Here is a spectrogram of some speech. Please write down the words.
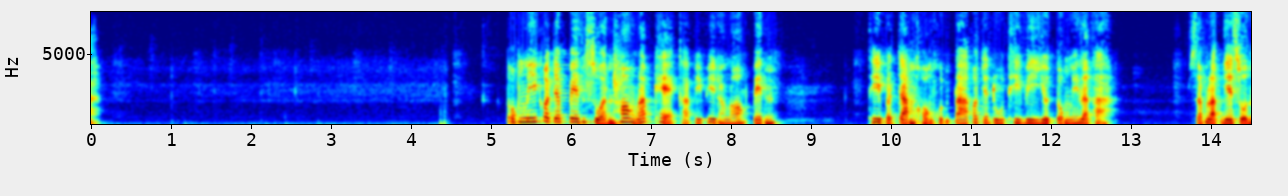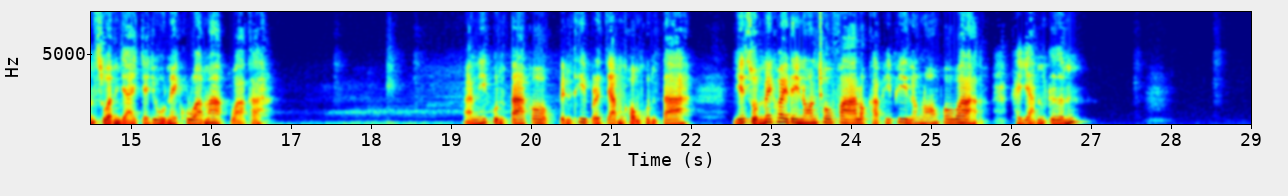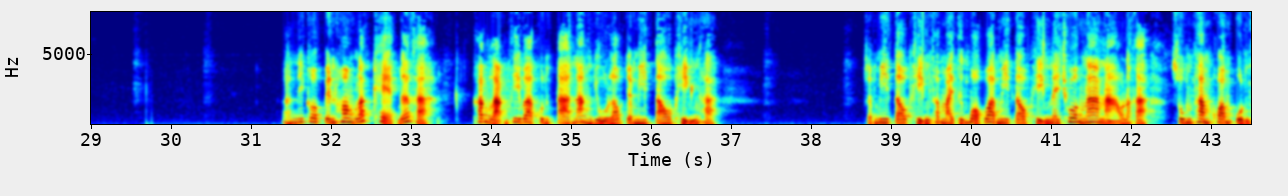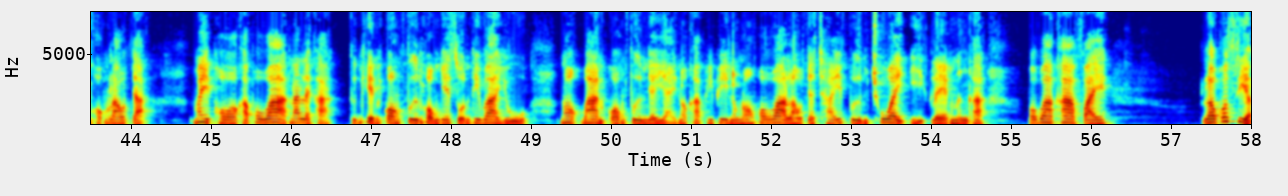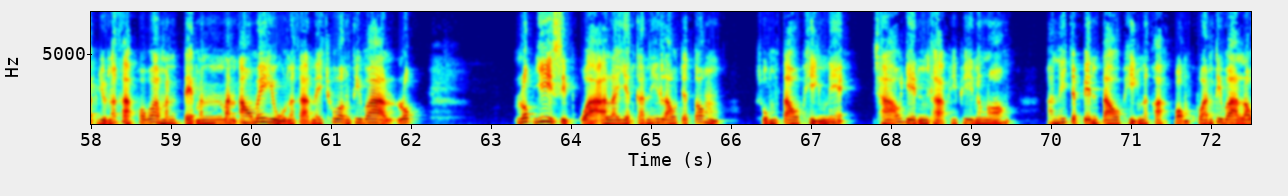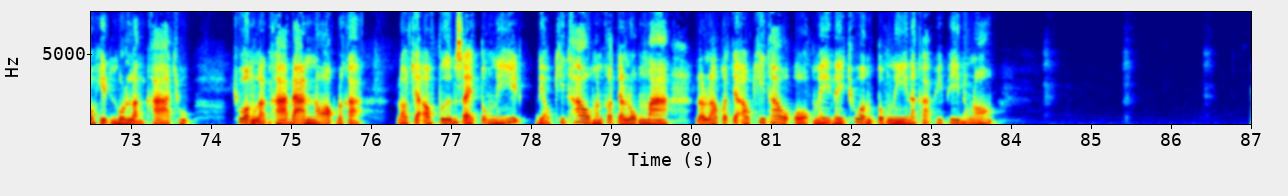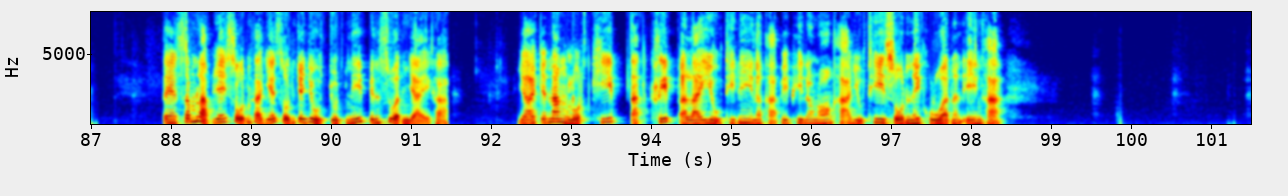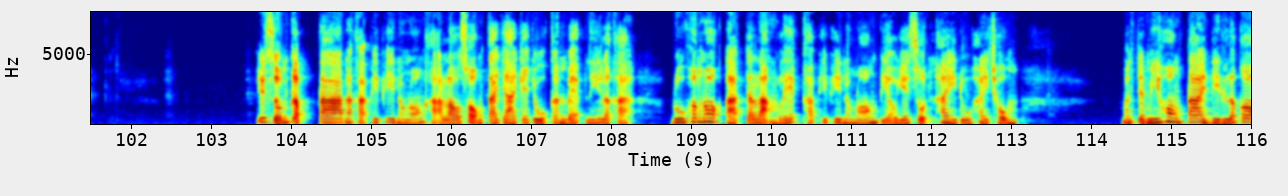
ตรงนี้ก็จะเป็นส่วนห้องรับแขกค่ะ พี่ๆน้องๆเป็นที่ประจำของคุณตาก็จะดูทีวีอยู่ตรงนี้แหละค่ะสำหรับเยสวนส่วนใหญ่จะอยู่ในครัวมากกว่าค่ะ อันนี้คุณตาก็เป็นที่ประจำของคุณตา เยายสวนไม่ค่อยได้นอนโชฟาหรอกค่ะ พี่ๆน้องๆ เพราะว่าขยันเกิน อันนี้ก็เป็นห้องรับแขกเด้อค่ะ ข้างหลังที่ว่าคุณตานั่งอยู่ เราจะมีเตาผิงค่ะ จะมีเตาผิงทำไมถึงบอกว่ามีเตาผิงในช่วงหน้าหนาวนะคะซุ้มทำความอุ่นของเราจะไม่พอค่ะ เพราะว่านั่นแหละค่ะ ถึงเห็นกองฟืนของยายสนที่ว่าอยู่นอกบ้านกองฟืนใหญ่ๆเนาะค่ะ พี่ๆน้องๆ เพราะว่าเราจะใช้ฟืนช่วยอีกแรงหนึ่งค่ะ เพราะว่าค่าไฟ เราก็เสียบอยู่นะคะ เพราะว่ามันแต่มันมันเอาไม่อยู่นะคะ ในช่วงที่ว่าลบ ลบยี่สิบกว่าอะไรอย่างกันนี้เราจะต้องสมเตาผิงเนี่ย เช้าเย็นค่ะ พี่ๆน้องๆ อันนี้จะเป็นเตาผิงนะคะป่องควันที่ว่าเราเห็นบนหลังคาชช่วงหลังคาด้านนอกนะคะเราจะเอาฟืนใส่ตรงนี้ เดี๋ยวขี้เถ้ามันก็จะลงมา แล้วเราก็จะเอาขี้เถ้าออกในในช่วงตรงนี้นะคะพี่ๆน้องๆแต่สำหรับยายสนค่ะยายสนจะอยู่จุดนี้เป็นส่วนใหญ่ค่ะ ยายจะนั่งโหลดคลิปตัดคลิปอะไรอยู่ที่นี่นะคะ พี่ๆน้องๆค่ะอยู่ที่โซนในครัวนั่นเองค่ะ ยายสนกับตานะคะ พี่ๆน้องๆค่ะ เราสองตายายแกอยู่กันแบบนี้แหละค่ะ ดูข้างนอกอาจจะหลังเล็กค่ะ พี่ๆน้องๆเดี๋ยวยายสนให้ดูให้ชม มันจะมีห้องใต้ดินแล้วก็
